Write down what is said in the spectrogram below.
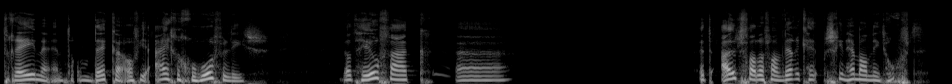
trainen en te ontdekken over je eigen gehoorverlies. Dat heel vaak uh, het uitvallen van werk misschien helemaal niet hoeft.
